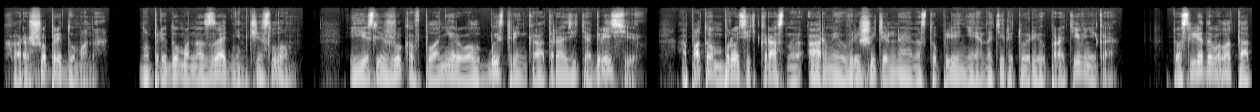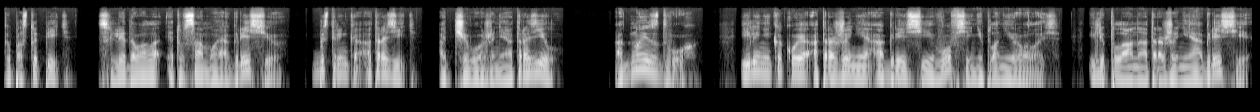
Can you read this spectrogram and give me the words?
Хорошо придумано, но придумано задним числом. И если Жуков планировал быстренько отразить агрессию, а потом бросить Красную Армию в решительное наступление на территорию противника, то следовало так и поступить. Следовало эту самую агрессию быстренько отразить. От чего же не отразил? Одно из двух. Или никакое отражение агрессии вовсе не планировалось, или планы отражения агрессии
